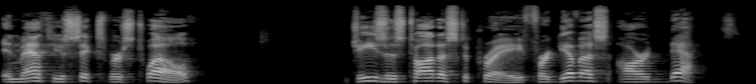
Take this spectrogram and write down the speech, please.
in Matthew 6, verse 12, Jesus taught us to pray, Forgive us our debts.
